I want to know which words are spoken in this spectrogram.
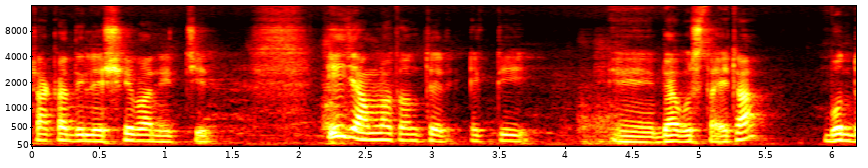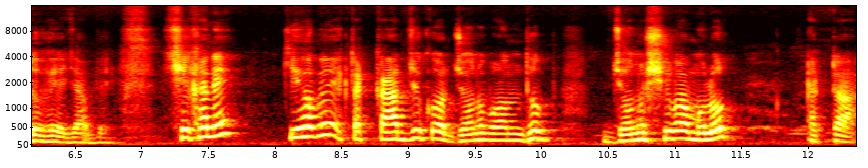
টাকা দিলে সেবা নিশ্চিত। এই যে আমলাতন্ত্রের একটি ব্যবস্থা এটা বন্ধ হয়ে যাবে। সেখানে কি হবে? একটা কার্যকর জনবান্ধব, জনসেবামূলক একটা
